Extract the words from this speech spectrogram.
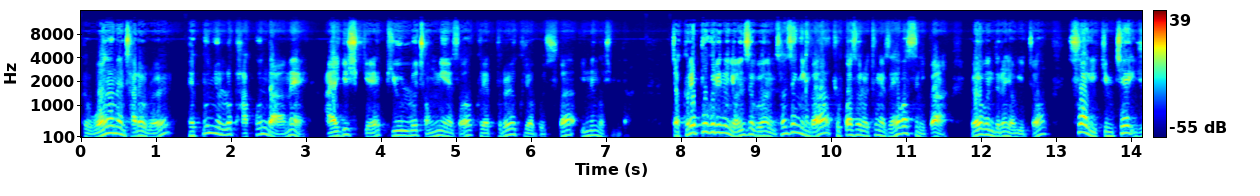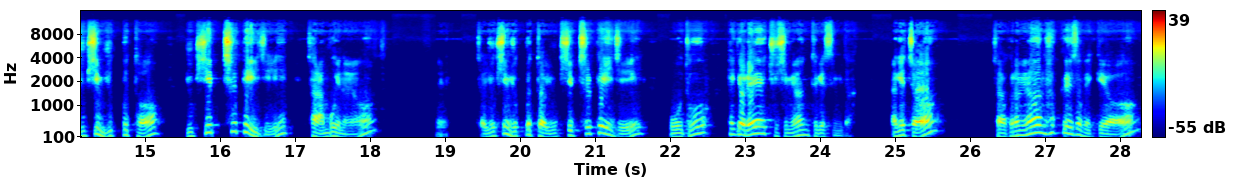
그 원하는 자료를 백분율로 바꾼 다음에 알기 쉽게 비율로 정리해서 그래프를 그려볼 수가 있는 것입니다. 자, 그래프 그리는 연습은 선생님과 교과서를 통해서 해봤으니까 여러분들은 여기 있죠. 수학 익힘책 66부터 67페이지 잘 안 보이나요? 네. 자, 66부터 67페이지 모두 해결해 주시면 되겠습니다. 알겠죠? 자, 그러면 학교에서 뵐게요.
